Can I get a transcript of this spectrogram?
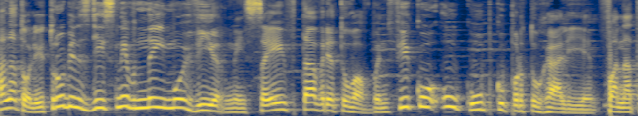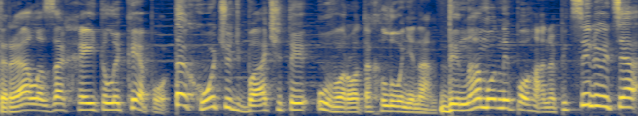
Анатолій Трубін здійснив неймовірний сейв та врятував Бенфіку у Кубку Португалії. Фанати Реала захейтили кепу та хочуть бачити у воротах Луніна. Динамо непогано підсилюється,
